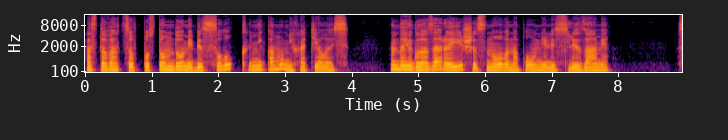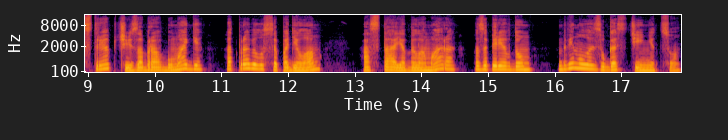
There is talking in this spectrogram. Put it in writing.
Оставаться в пустом доме без слуг никому не хотелось. Да и глаза Раиши снова наполнились слезами. Стряпчий, забрав бумаги, отправился по делам, а стая Деламара, заперев дом, двинулась в гостиницу.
